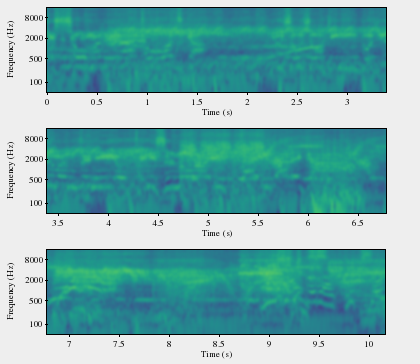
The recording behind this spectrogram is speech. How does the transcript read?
決勝まであとわずか。優勝賞金50万銭を手にするのは一体誰か。悪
